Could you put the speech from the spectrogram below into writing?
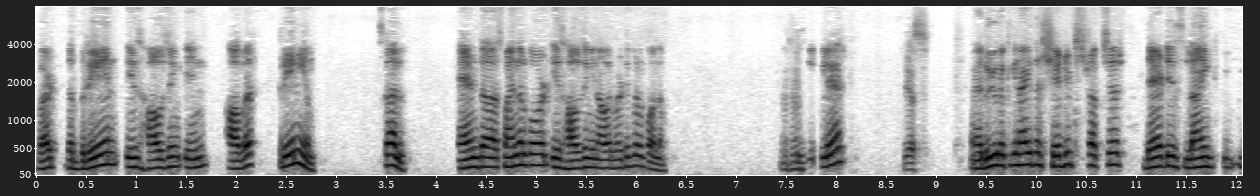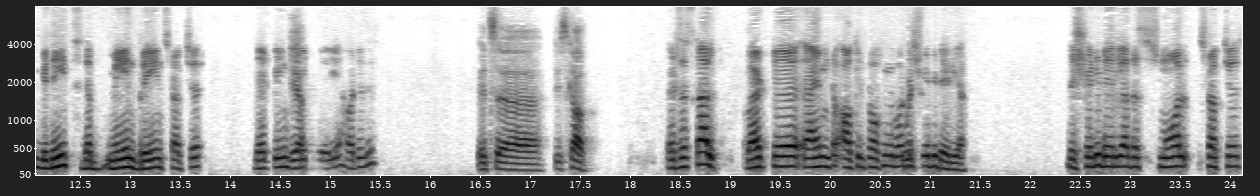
But the brain is housing in our cranium skull. And the spinal cord is housing in our vertebral column. Mm-hmm. is it clear? Yes. Uh, do you recognize the shaded structure that is lying beneath the main brain structure? That pink yeah. area? What is it? It's a skull. It's a skull. But uh, i'm talking talking about Which? the shaded area the shaded area the small structures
